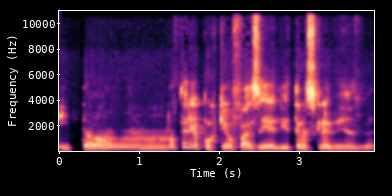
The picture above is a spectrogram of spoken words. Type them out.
Então, não teria por que eu fazer ali transcrevendo. Né?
